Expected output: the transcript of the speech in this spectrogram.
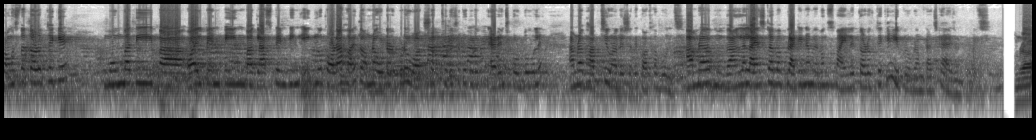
সংস্থার তরফ থেকে মোমবাতি বা অয়েল পেন্টিং বা গ্লাস পেন্টিং এইগুলো করা হয়। তো আমরা ওটার উপরে ওয়ার্কশপ ছোটো ছোটো করে অ্যারেঞ্জ করব বলে আমরা ভাবছি ওনাদের সাথে কথা বলছি। আমরা Bangla Lions club of platinum এবং স্মাইলের তরফ থেকে এই প্রোগ্রামটা আজকে আয়োজন করেছি। আমরা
